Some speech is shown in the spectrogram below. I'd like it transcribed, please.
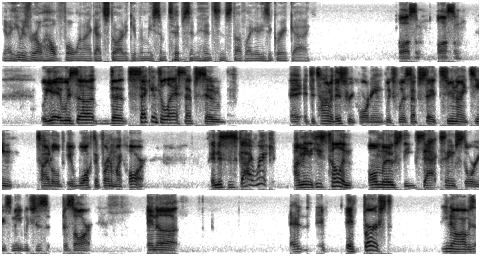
you know he was real helpful when I got started, giving me some tips and hints and stuff like that. He's a great guy. Awesome, awesome. Well, yeah, it was uh the second to last episode at the time of this recording, which was episode two nineteen titled "It Walked in Front of My Car," and this is guy Rick. I mean, he's telling almost the exact same story as me, which is bizarre. And uh, at, at first, you know, I was,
